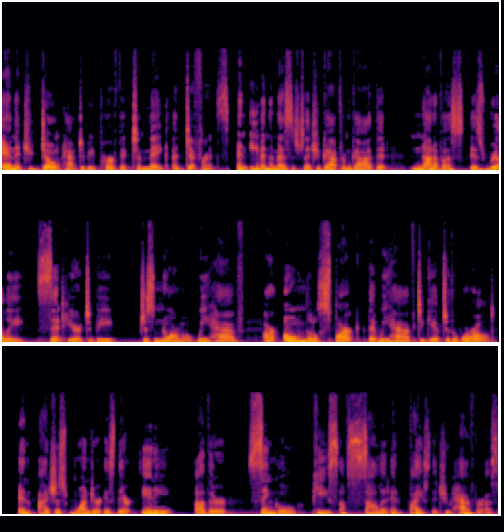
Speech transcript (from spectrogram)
and that you don't have to be perfect to make a difference. And even the message that you got from God that none of us is really sent here to be just normal. We have our own little spark that we have to give to the world. And I just wonder is there any other single piece of solid advice that you have for us?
